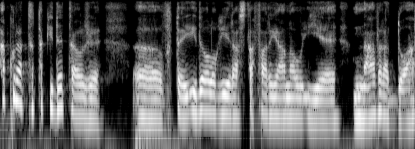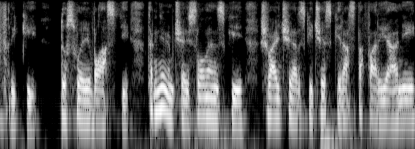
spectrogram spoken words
Akurát taký detail, že v tej ideológii Rastafarianov je návrat do Afriky, do svojej vlasti. Tak neviem, či aj slovenskí, švajčiarsky, českí Rastafariani,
